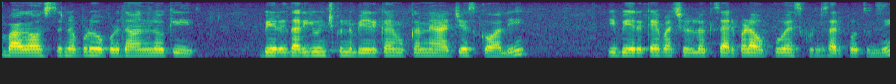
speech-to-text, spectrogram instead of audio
బాగా వస్తున్నప్పుడు ఇప్పుడు దానిలోకి బీర తరిగి ఉంచుకున్న బీరకాయ ముక్కల్ని యాడ్ చేసుకోవాలి. ఈ బీరకాయ పచ్చడిలోకి సరిపడా ఉప్పు వేసుకుంటే సరిపోతుంది.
